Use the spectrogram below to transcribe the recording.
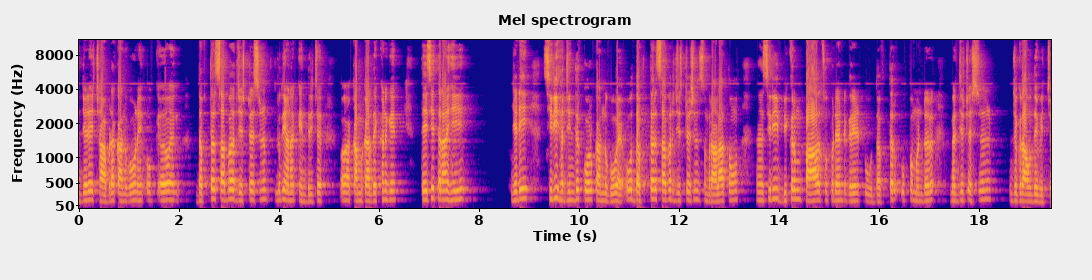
ਜਿਹੜੇ ਛਾਬੜਾ ਕਨਗੋ ਨੇ, ਉਹ ਦਫ਼ਤਰ ਸਬ ਰਜਿਸਟ੍ਰੇਸ਼ਨ ਲੁਧਿਆਣਾ ਕੇਂਦਰੀ ਚ ਕੰਮ ਕਰ ਦੇਖਣਗੇ। ਤੇ ਇਸੇ ਤਰ੍ਹਾਂ ਹੀ ਜਿਹੜੀ ਸ੍ਰੀ ਹਰਜਿੰਦਰ ਕੌਰ ਕਨਗੋ ਹੈ, ਉਹ ਦਫ਼ਤਰ ਸਬ ਰਜਿਸਟ੍ਰੇਸ਼ਨ ਸਮਰਾਲਾ ਤੋਂ ਸ੍ਰੀ ਵਿਕਰਮਪਾਲ ਸੁਪਰਡੈਂਟ ਗ੍ਰੇਡ 2 ਦਫ਼ਤਰ ਉਪ ਮੰਡਲ ਮੈਜਿਸਟ੍ਰੇਸ਼ਨ ਜਗਰਾਉਂ ਦੇ ਵਿੱਚ।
